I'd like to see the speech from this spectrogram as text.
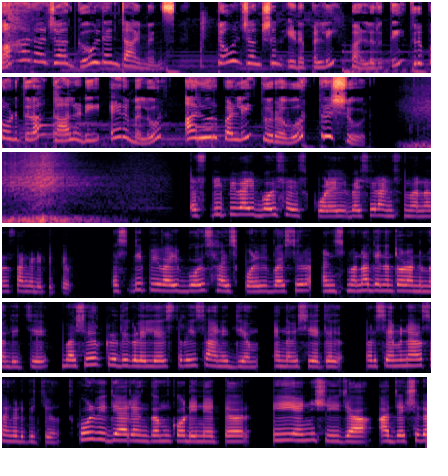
Maharaja gold and diamonds. Toll junction Edappally Palluruthy Thrippunithura Kalady Eramalloor Aroor പള്ളി Thuravoor Thrissur. S D P Y boys ഹൈസ്കൂളിൽ ബഷീർ അനുസ്മരണം സംഘടിപ്പിച്ചു. S D P Y boys ഹൈസ്കൂളിൽ ബഷീർ അനുസ്മരണ ദിനത്തോടനുബന്ധിച്ച് ബഷീർ കൃതികളിലെ സ്ത്രീ സാന്നിധ്യം എന്ന വിഷയത്തിൽ ഒരു സെമിനാർ സംഘടിപ്പിച്ചു. School Vidyarangam coordinator T N Sheeja അധ്യക്ഷത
